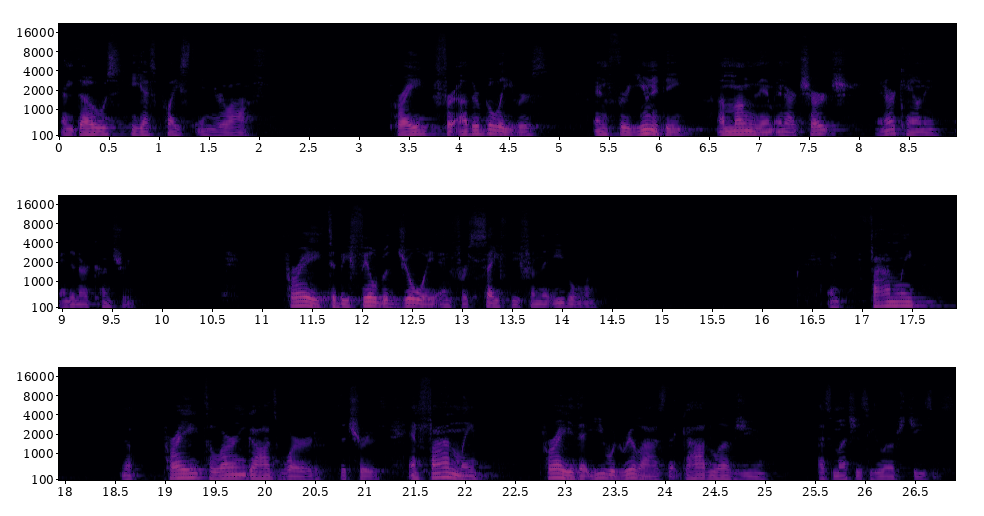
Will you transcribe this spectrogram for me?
and those He has placed in your life. Pray for other believers and for unity among them in our church, in our county, and in our country. Pray to be filled with joy and for safety from the evil one. Finally, you know, pray to learn God's word, the truth. And finally, pray that you would realize that God loves you as much as he loves Jesus.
